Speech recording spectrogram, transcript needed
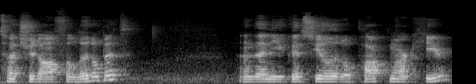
touch it off a little bit. And then you can see a little pock mark here.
